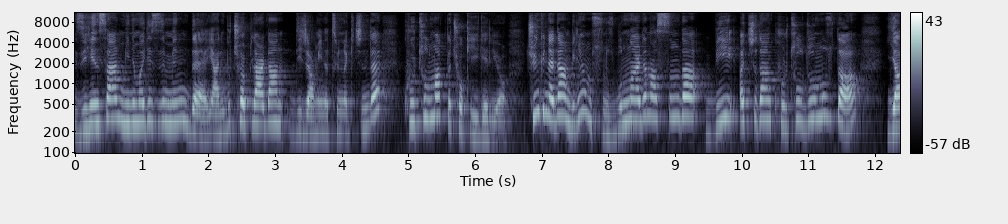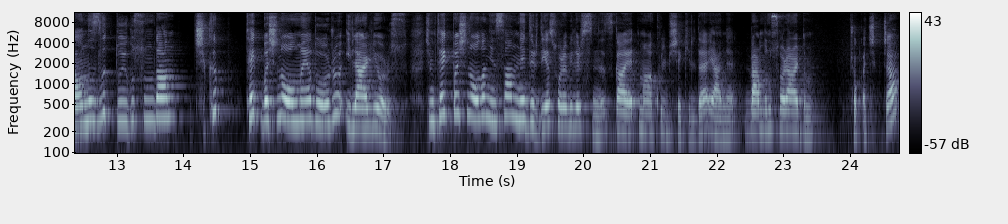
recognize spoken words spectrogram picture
zihinsel minimalizmin de yani bu çöplerden diyeceğim yine tırnak içinde kurtulmak da çok iyi geliyor. Çünkü neden biliyor musunuz? Bunlardan aslında bir açıdan kurtulduğumuzda yalnızlık duygusundan çıkıp tek başına olmaya doğru ilerliyoruz. Şimdi tek başına olan insan nedir diye sorabilirsiniz gayet makul bir şekilde. Yani ben bunu sorardım çok açıkça.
